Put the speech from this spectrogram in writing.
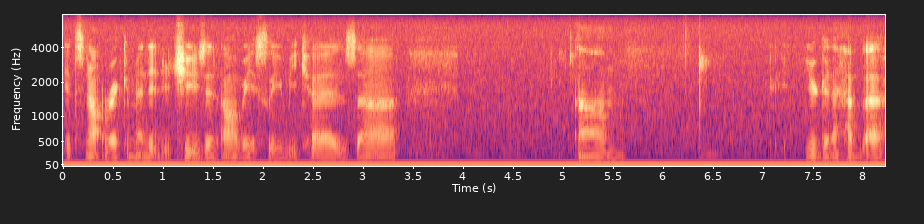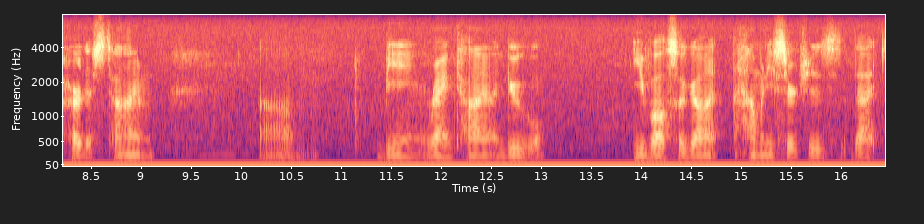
it's not recommended to choose it obviously because uh, um, you're gonna have the hardest time um, being ranked high on Google You've also got how many searches that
